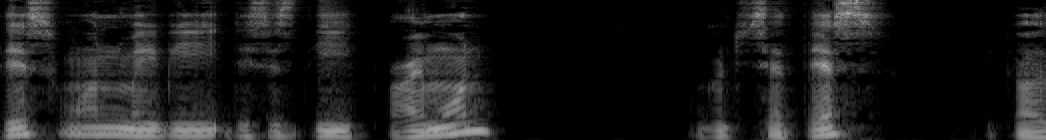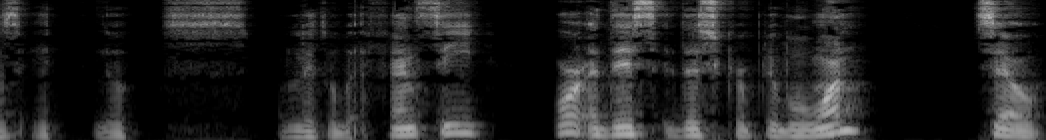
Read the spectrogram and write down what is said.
this one. Maybe this is the prime one. I'm going to set this because it looks a little bit fancy or this descriptible one. So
